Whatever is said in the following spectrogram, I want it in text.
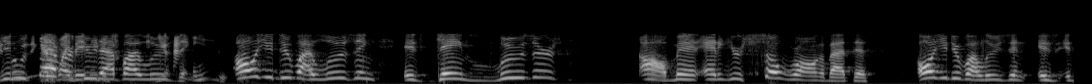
you losing. Never do that by you losing. lose. All you do by losing is gain losers. Oh man, Eddie, you're so wrong about this. All you do by losing is is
